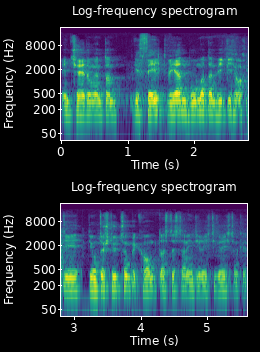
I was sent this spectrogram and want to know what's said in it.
Entscheidungen dann gefällt werden, wo man dann wirklich auch die, die Unterstützung bekommt, dass das dann in die richtige Richtung geht.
